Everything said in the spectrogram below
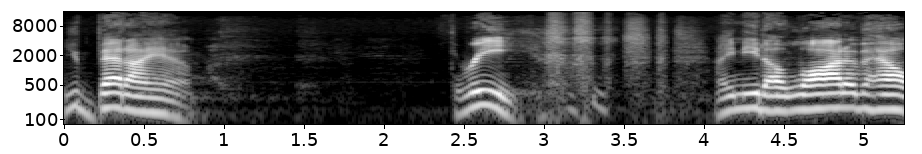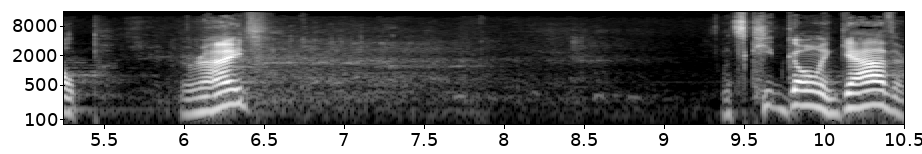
You bet I am. Three. I need a lot of help, all right? Let's keep going, gather.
